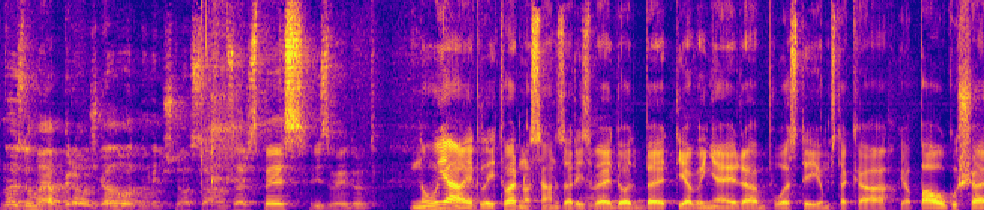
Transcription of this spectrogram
Nu, es domāju, apgrauž galotni, nu, viņš no sānzara spēs izveidot. Nu, jā, eglīti var no sānzara izveidot, bet, ja viņai ir postījums jau augušai,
